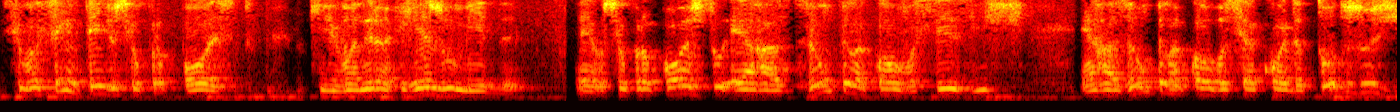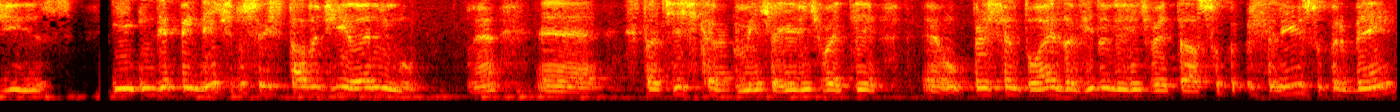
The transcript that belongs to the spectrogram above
Se você entende o seu propósito, que de maneira resumida, é, o seu propósito é a razão pela qual você existe, é a razão pela qual você acorda todos os dias, e independente do seu estado de ânimo, né? É, estatisticamente aí a gente vai ter é, percentuais da vida onde a gente vai estar super feliz, super bem,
